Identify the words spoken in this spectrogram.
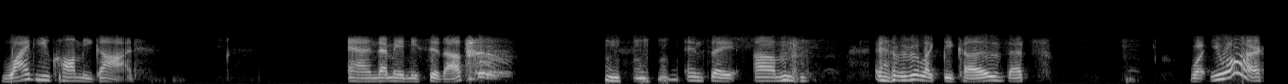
why do you call me God? And that made me sit up and say, um and it was really like because that's what you are.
